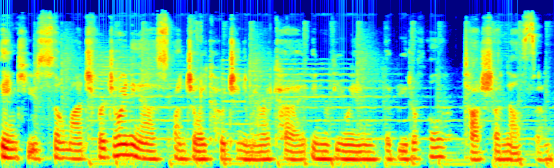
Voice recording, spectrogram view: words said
Thank you so much for joining us on Joy Coaching America, interviewing the beautiful Tasha Nelson.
